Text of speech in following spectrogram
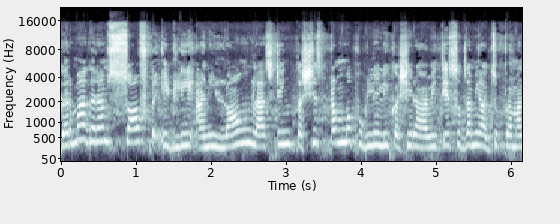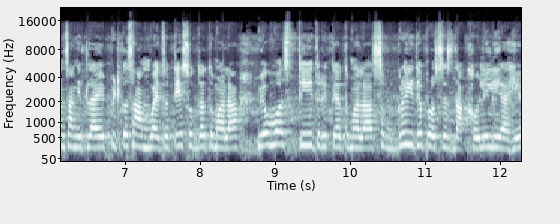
गरमागरम सॉफ्ट इडली आणि लाँग लास्टिंग तशीच टम्म फुगलेली कशी राहावी ते सुद्धा मी अचूक प्रमाण सांगितलं आहे. पीठ कसं आंबवायचं ते सुद्धा तुम्हाला व्यवस्थितरित्या तुम्हाला सगळी इथे प्रोसेस दाखवलेली आहे.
